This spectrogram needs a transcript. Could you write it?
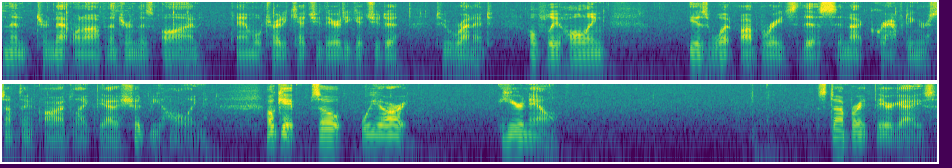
and then turn that one off and then turn this on and we'll try to catch you there to get you to, to run it. Hopefully hauling is what operates this and not crafting or something odd like that. It should be hauling. Okay, so we are here now. Stop right there, guys.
